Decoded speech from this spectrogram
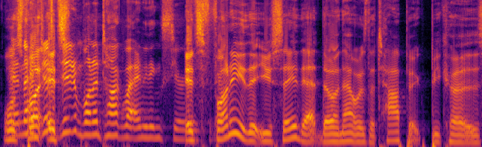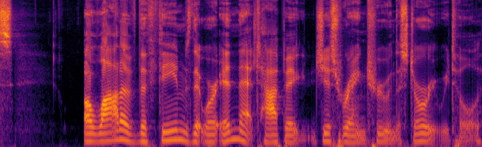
well, it's and I just It's, didn't want to talk about anything serious. it's today. funny that you say that though, and that was the topic because a lot of the themes that were in that topic just rang true in the story we told.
